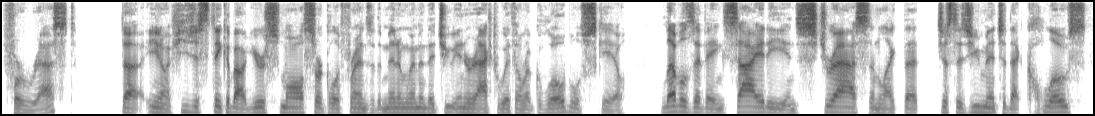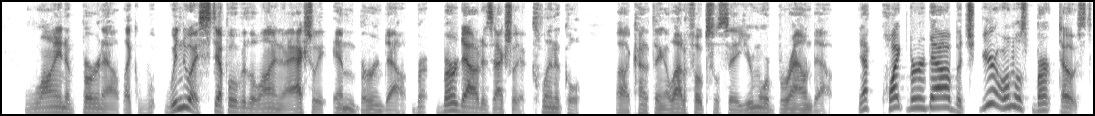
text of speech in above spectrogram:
for rest the you know if you just think about your small circle of friends or the men and women that you interact with on a global scale levels of anxiety and stress and like that just as you mentioned that close line of burnout. Like w- when do i step over the line and i actually am burned out? Bur- burned out is actually a clinical uh, kind of thing. A lot of folks will say you're more browned out. Not quite burned out but you're almost burnt toast.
